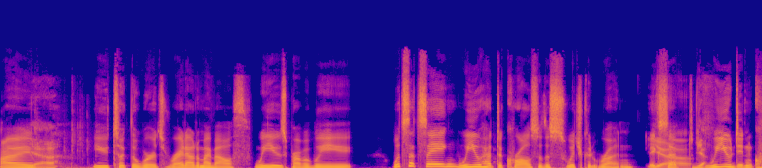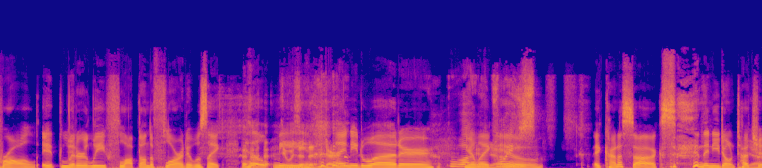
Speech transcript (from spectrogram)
I yeah. you took the words right out of my mouth. Wii U's probably what's that saying? Wii U had to crawl so the Switch could run. Except Yeah. Wii U didn't crawl. It literally flopped on the floor and it was like, "Help me! It was in the dirt. I need water." You're like, Yeah. "Ew." It kind of sucks. and then you don't touch Yeah.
